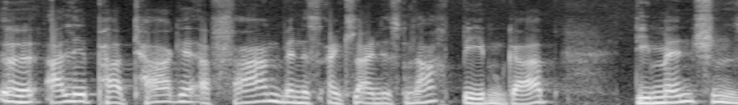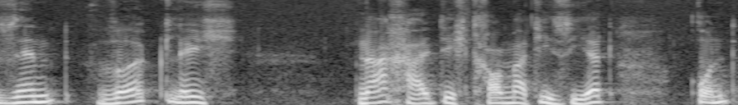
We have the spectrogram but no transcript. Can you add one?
äh, alle paar Tage erfahren, wenn es ein kleines Nachbeben gab. Die Menschen sind wirklich nachhaltig traumatisiert. Und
